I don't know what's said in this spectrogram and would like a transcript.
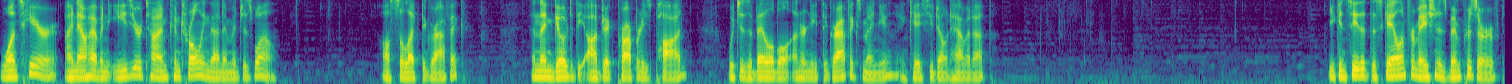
Once here, I now have an easier time controlling that image as well. I'll select the graphic, and then go to the Object Properties pod, which is available underneath the Graphics menu in case you don't have it up. You can see that the scale information has been preserved,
